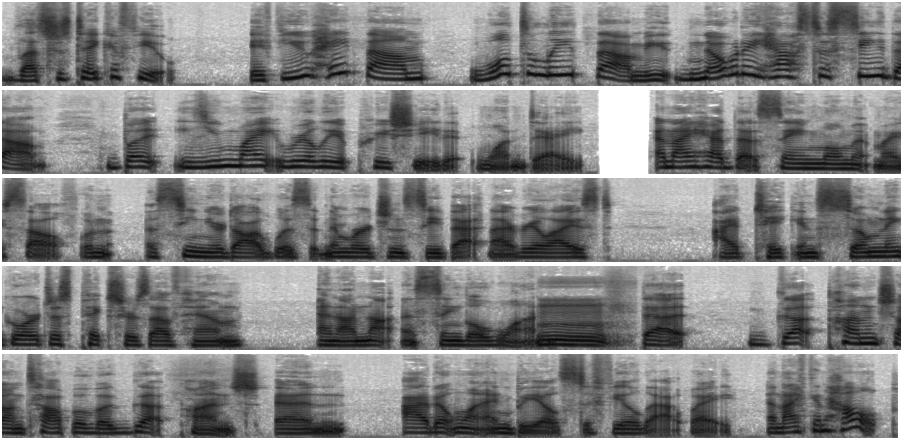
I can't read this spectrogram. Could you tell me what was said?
let's just take a few. If you hate them, we'll delete them. Nobody has to see them, but you might really appreciate it one day. And I had that same moment myself when a senior dog was an emergency vet, and I realized I've taken so many gorgeous pictures of him, and I'm not in a single one. Mm. That gut punch on top of a gut punch, and I don't want anybody else to feel that way. And I can help.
